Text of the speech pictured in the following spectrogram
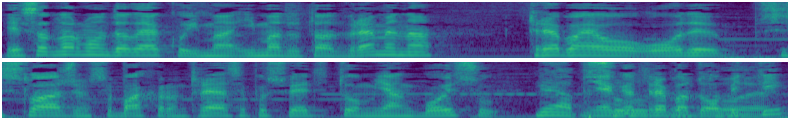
Je sad normalno daleko ima ima do tad vremena. Treba evo ovde se slažem sa Baharom, treba se posvetiti tom Young Boysu. Ne, njega treba dobiti. Je,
